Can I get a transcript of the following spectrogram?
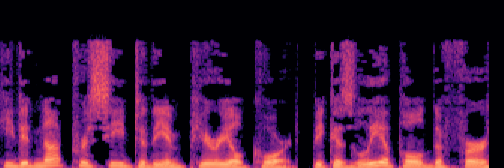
He did not proceed to the imperial court, because Leopold I,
